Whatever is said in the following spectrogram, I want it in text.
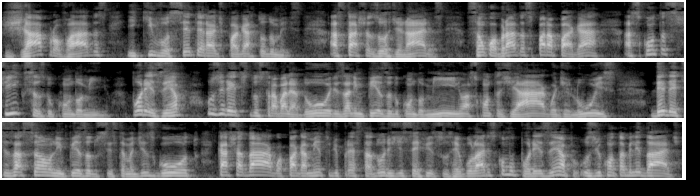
já aprovadas e que você terá de pagar todo mês. As taxas ordinárias são cobradas para pagar as contas fixas do condomínio. Por exemplo, os direitos dos trabalhadores, a limpeza do condomínio, as contas de água, de luz, dedetização, limpeza do sistema de esgoto, caixa d'água, pagamento de prestadores de serviços regulares, como, por exemplo, os de contabilidade.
